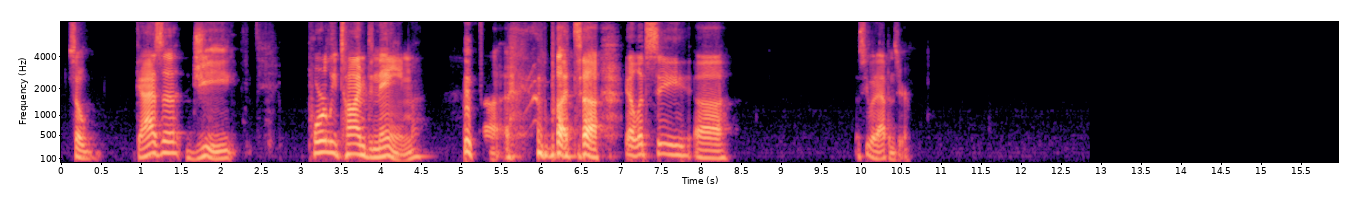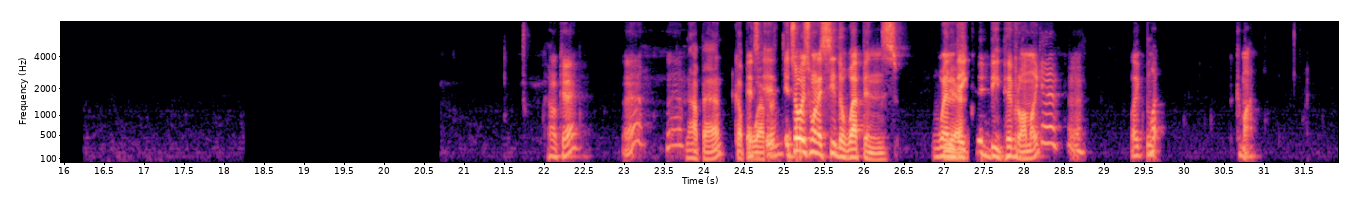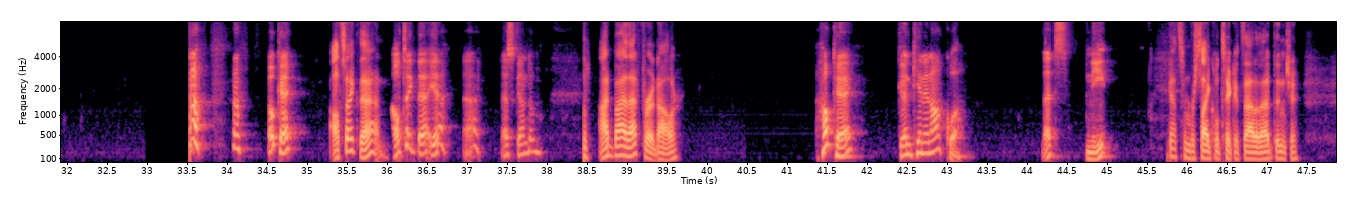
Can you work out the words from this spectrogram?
So Gaza G, poorly timed name. uh, but uh yeah, let's see uh let's see what happens here. Okay. Yeah, yeah. Not bad. Couple It's, it- weapons. it's always when I see the weapons when Yeah. they could be pivotal. I'm like, eh, eh. like what? Come on. Huh, huh, okay, I'll take that. I'll take that. Yeah, ah, that's Gundam. I'd buy that for a dollar. Okay, Gunkin and Aqua. That's neat. Got some recycled tickets out of that, didn't you?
